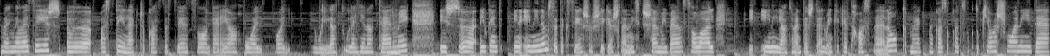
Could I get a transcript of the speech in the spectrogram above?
megnevezés, az tényleg csak azt a célt szolgálja, hogy, hogy jó illatú legyen a termék, mm. és uh, egyébként én, én, én nem szeretek szélsőséges lenni semmiben, szóval én illatmentes termékeket használok, meg, meg azokat szoktuk javasolni, de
